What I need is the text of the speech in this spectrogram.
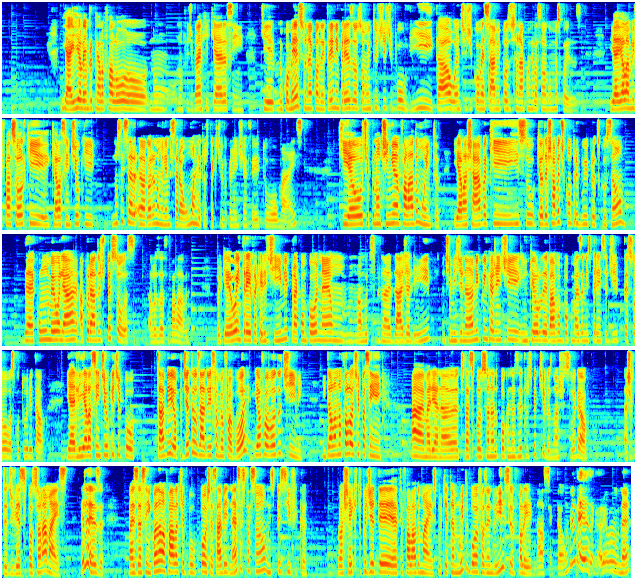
E aí eu lembro que ela falou num, num feedback que era assim, que no começo, né, quando eu entrei na empresa, eu sou muito de tipo ouvir e tal, antes de começar a me posicionar com relação a algumas coisas. E aí ela me passou que, que ela sentiu que, não sei se era, agora eu não me lembro se era uma retrospectiva que a gente tinha feito ou mais, que eu tipo não tinha falado muito. E ela achava que isso, que eu deixava de contribuir para a discussão é, com o meu olhar apurado de pessoas. Ela usou essa palavra. Porque eu entrei para aquele time para compor, né, um, uma multidisciplinaridade ali, um time dinâmico em que a gente, em que eu levava um pouco mais a minha experiência de pessoas, cultura e tal. E ali ela sentiu que tipo, sabe, eu podia ter usado isso ao meu favor e ao favor do time. Então ela não falou tipo assim, ah, Mariana, tu tá se posicionando um pouco nas retrospectivas, não acho isso legal. Acho que tu devia se posicionar mais. Beleza. Mas assim, quando ela fala tipo, poxa, sabe, nessa situação específica, eu achei que tu podia ter, ter falado mais, porque tu é muito boa fazendo isso. Eu falei, nossa, então beleza, cara, eu, né?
